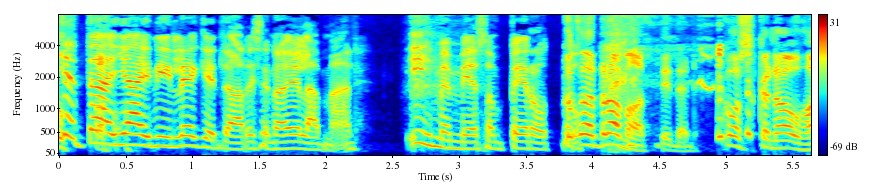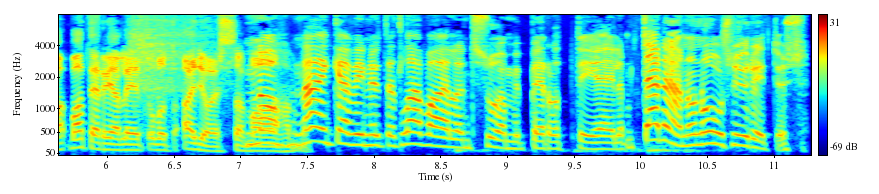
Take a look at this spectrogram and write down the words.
Miten tämä jäi niin legendaarisena elämään? Ihmemies on peruttu. No tämä on dramaattinen, koska nauha, materiaali ei tullut ajoissa No, maahan. näin kävi nyt, että Lava Island Suomi peruttiin eilen. Mutta tänään on uusi yritys.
